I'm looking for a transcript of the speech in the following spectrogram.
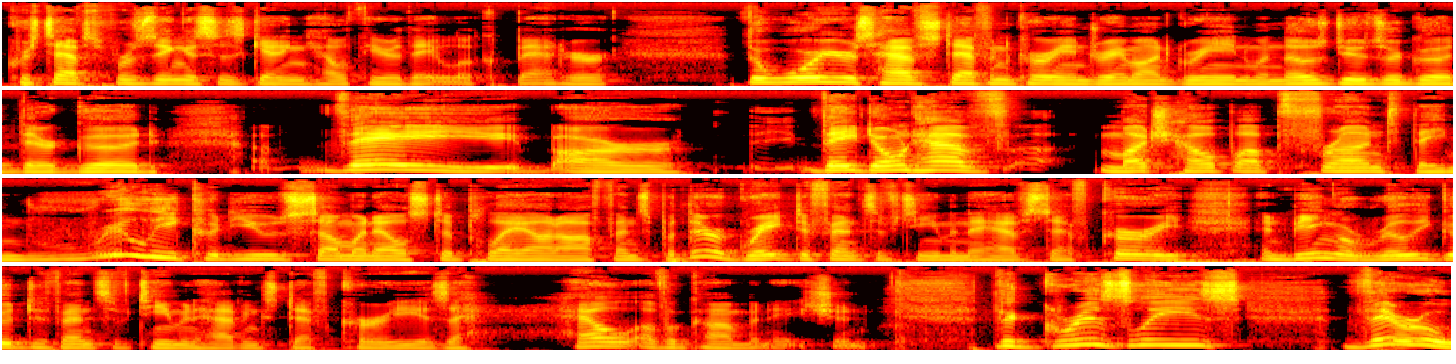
Kristaps Porzingis is getting healthier. They look better the Warriors have Stephen Curry and Draymond Green. When those dudes are good, they're good. They are they don't have much help up front. They really could use someone else to play on offense, but they're a great defensive team and they have Steph Curry. And being a really good defensive team and having Steph Curry is a hell of a combination. The Grizzlies, they're a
